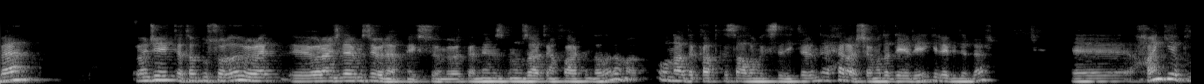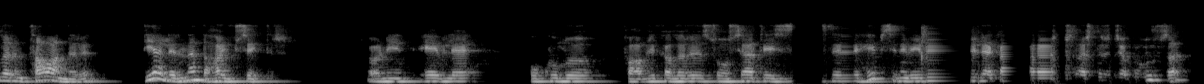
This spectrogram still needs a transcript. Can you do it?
ben öncelikle tabii bu soruları öğret- e, öğrencilerimize yöneltmek istiyorum. Öğretmenlerimiz bunun zaten farkındalar ama onlar da katkı sağlamak istediklerinde her aşamada devreye girebilirler. E, hangi yapıların tavanları diğerlerinden daha yüksektir? Örneğin evle, okulu, fabrikaları, sosyal tesisleri hepsini birbiriyle karşılaştıracak olursak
